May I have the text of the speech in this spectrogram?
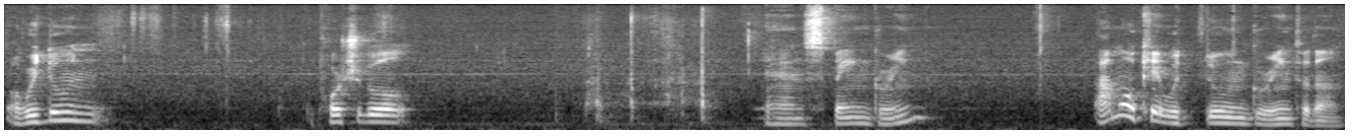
Are we doing Portugal and Spain green? I'm okay with doing green to them.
